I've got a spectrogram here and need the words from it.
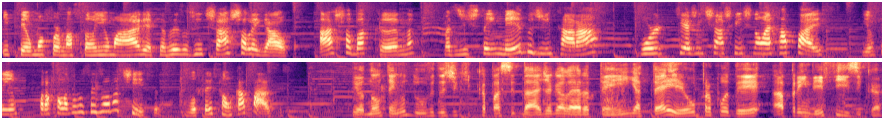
e ter uma formação em uma área que às vezes a gente acha legal, acha bacana, mas a gente tem medo de encarar porque a gente acha que a gente não é capaz. E eu tenho para falar para vocês uma notícia: vocês são capazes. Eu não tenho dúvidas de que capacidade a galera tem, e até eu, para poder aprender física.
